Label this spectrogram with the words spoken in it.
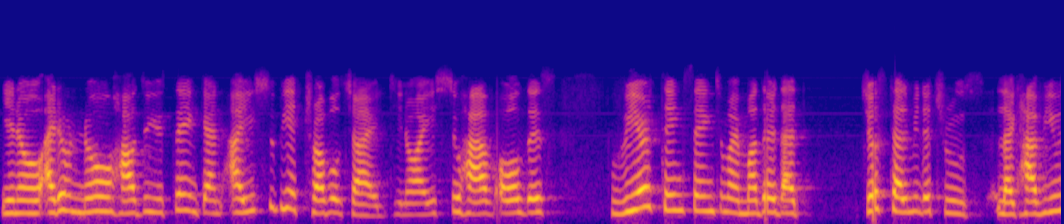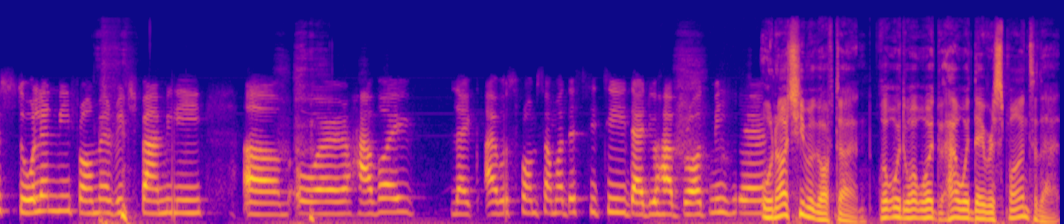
you know, I don't know, how do you think? And I used to be a troubled child. You know, I used to have all this weird thing saying to my mother that just tell me the truth. Like, have you stolen me from a rich family? Um, or have I like I was from some other city that you have brought me here. اونا چی میگفتن؟ What would, what would, how would they respond to that?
